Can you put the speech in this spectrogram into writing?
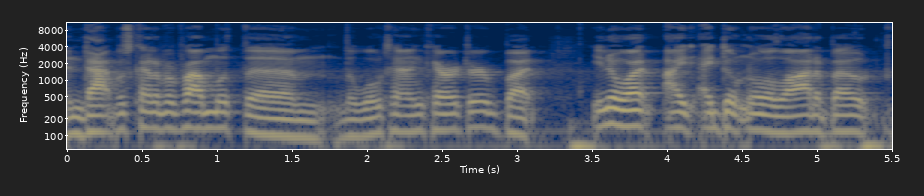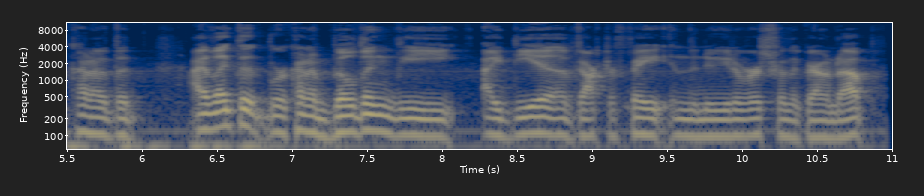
And that was kind of a problem with the, um, the Wotan character. But you know what? I, I don't know a lot about kind of the I like that we're kind of building the idea of Doctor Fate in the new universe from the ground up,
